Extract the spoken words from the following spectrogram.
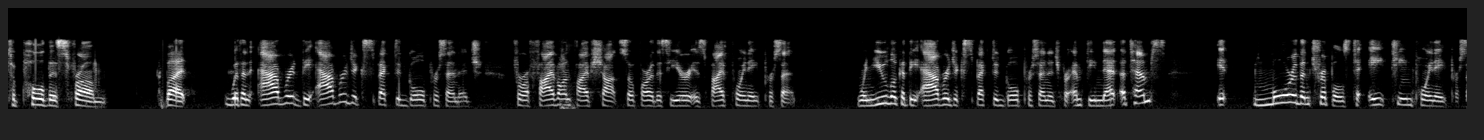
to pull this from. But with an average, the average expected goal percentage for a five on five shot so far this year is 5.8 percent when you look at the average expected goal percentage for empty net attempts, it more than triples to 18.8%.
